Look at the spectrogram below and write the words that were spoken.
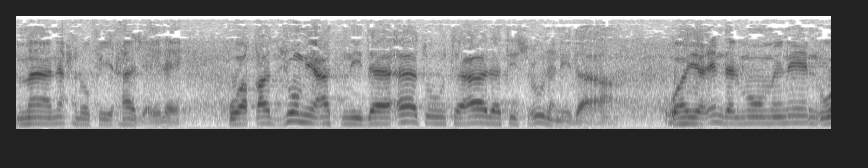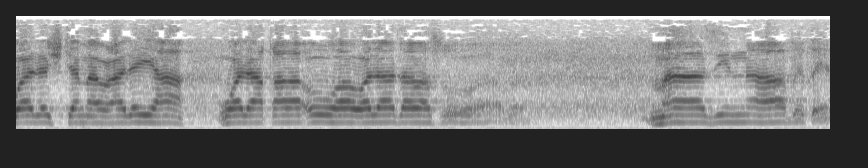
ما نحن في حاجة إليه. وقد جمعت نداءاته تعالى تسعون نداء. وهي عند المؤمنين ولا اجتمعوا عليها ولا قرأوها ولا درسوها. ما زلنا هابطين.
